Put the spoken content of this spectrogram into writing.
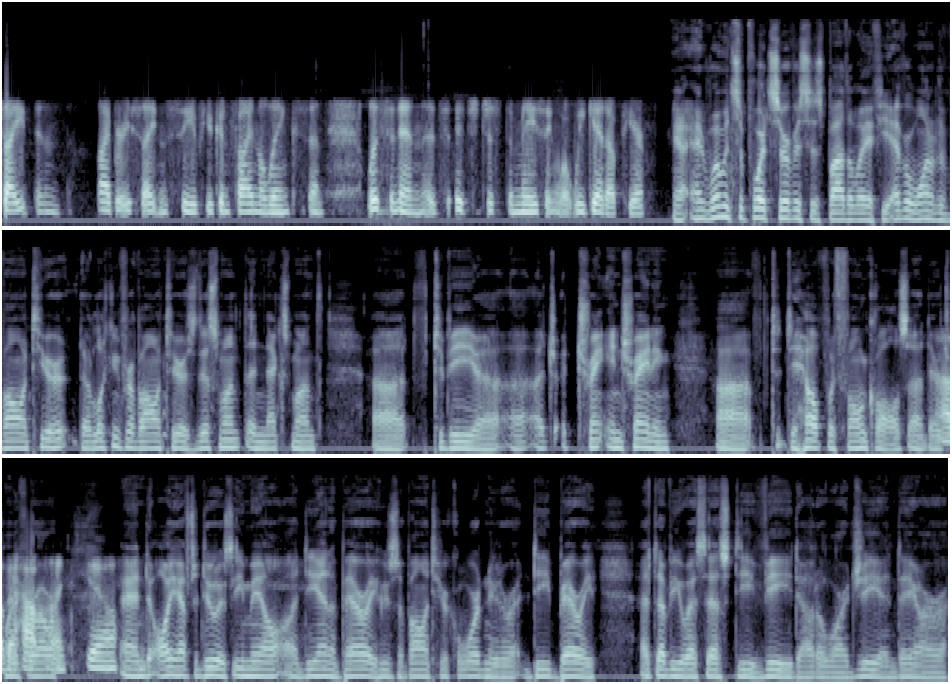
site and library site and see if you can find the links and listen in. It's it's just amazing what we get up here. Yeah, and Women's Support Services, by the way, if you ever wanted to volunteer, they're looking for volunteers this month and next month uh, to be uh, a, a tra- in training uh, to, to help with phone calls. Uh, they're Oh, the 24 hour. Yeah. And all you have to do is email uh, Deanna Barry, who's a volunteer coordinator at dbarry at wssdv.org, and they are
